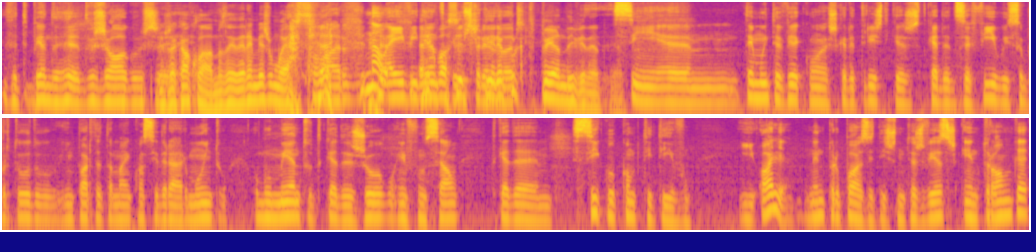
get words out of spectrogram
depende dos jogos. Eu já calculava, mas a ideia era mesmo essa. Claro. Não, é evidente é que é porque depende, evidentemente. Sim, um, tem muito a ver com as características de cada desafio e, sobretudo, importa também considerar muito o momento de cada jogo em função de cada ciclo competitivo. E olha, nem de propósito, isto muitas vezes entronca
